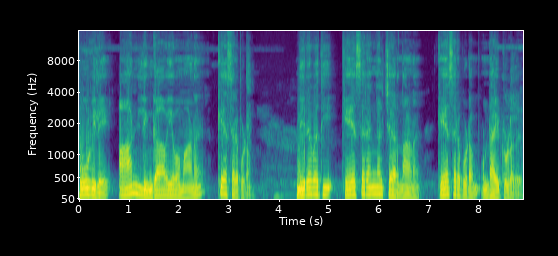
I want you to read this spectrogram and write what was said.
പൂവിലെ ആൺ ലിംഗാവയവമാണ് കേസരപുടം. നിരവധി കേസരങ്ങൾ ചേർന്നാണ് കേസരപുടം ഉണ്ടായിട്ടുള്ളത്.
